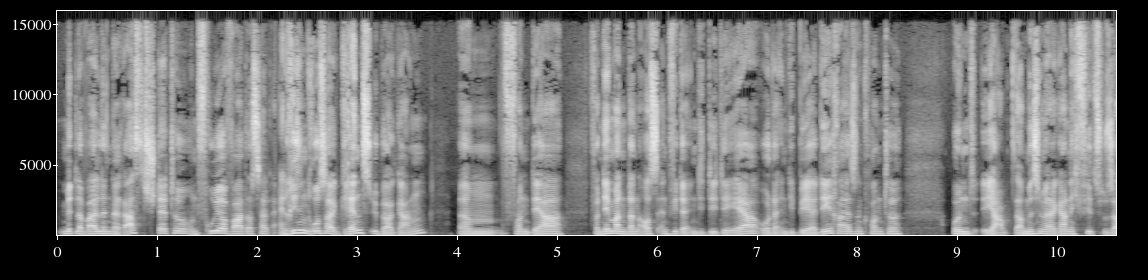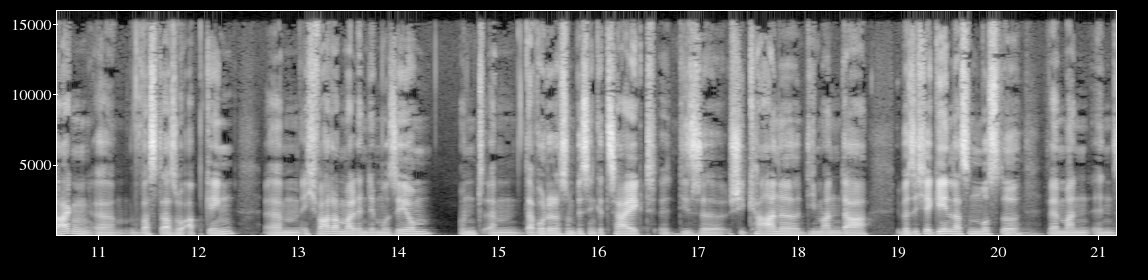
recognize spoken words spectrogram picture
mittlerweile eine Raststätte und früher war das halt ein riesengroßer Grenzübergang, ähm, von der, von dem man dann aus entweder in die DDR oder in die BRD reisen konnte. Und ja, da müssen wir ja gar nicht viel zu sagen, äh, was da so abging. Ähm, ich war da mal in dem Museum und ähm, da wurde das so ein bisschen gezeigt, äh, diese Schikane, die man da über sich ergehen lassen musste, wenn man in,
